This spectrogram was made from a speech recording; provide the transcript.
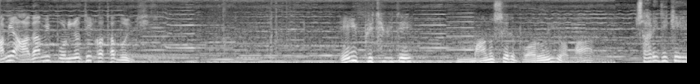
আমি আগামী পরিণতির কথা বলছি। এই পৃথিবীতে মানুষের বড়ই অভাব চারিদিকে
